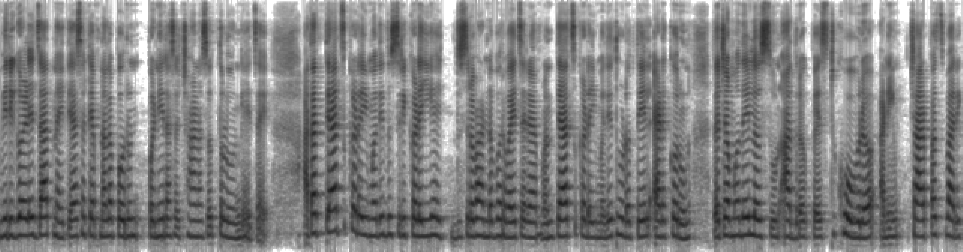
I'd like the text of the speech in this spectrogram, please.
विरघळले जात नाही. त्यासाठी आपल्याला परून पनीर असं छान असं तळून घ्यायचं आहे. आता त्याच कढईमध्ये दुसरी कढई घ्याय दुसरं भांडं भरवायचं आहे आपण. त्याच कढईमध्ये थोडं तेल ॲड करून त्याच्यामध्ये लसूण अद्रक पेस्ट खोबरं आणि चार पाच बारीक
